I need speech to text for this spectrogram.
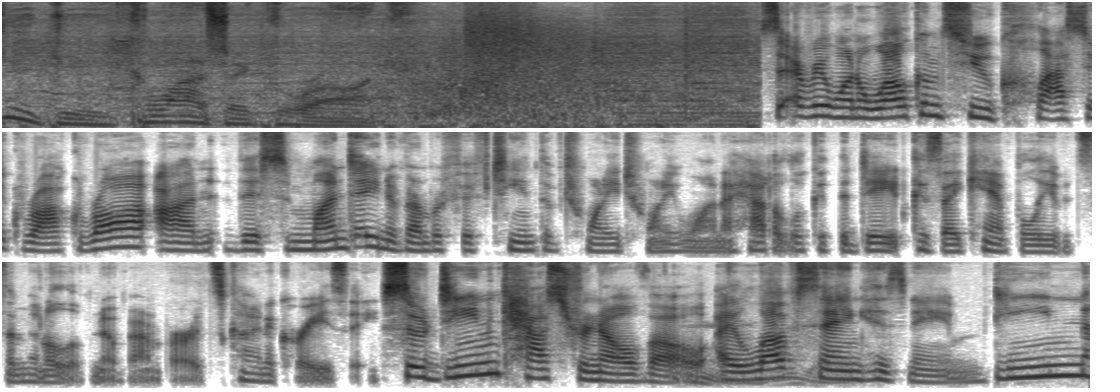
Kiki Classic Rock. So everyone, welcome to Classic Rock Raw on this Monday, November 15th of 2021. I had to look at the date because I can't believe it's the middle of November. It's kind of crazy. So Deen Castronovo, oh, I love saying his name. Deen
